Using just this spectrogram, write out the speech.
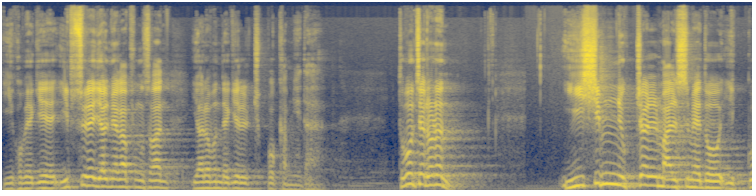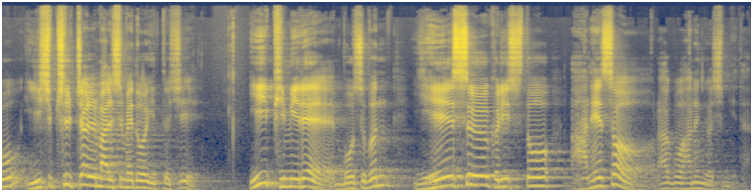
이 고백이 입술의 열매가 풍성한 여러분 되길 축복합니다. 두 번째로는 26절 말씀에도 있고 27절 말씀에도 있듯이 이 비밀의 모습은 예수 그리스도 안에서라고 하는 것입니다.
